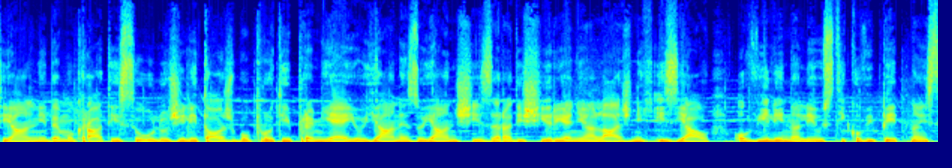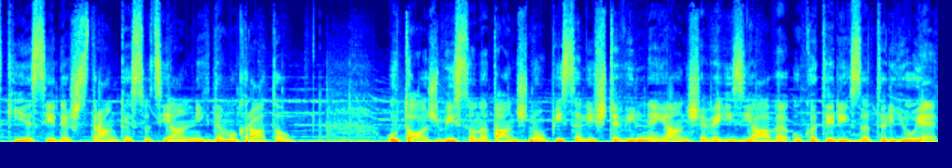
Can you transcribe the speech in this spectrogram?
Socialni demokrati so uložili tožbo proti premijeju Janezu Janši zaradi širjenja lažnih izjav o vili na Levstikovi 15, ki je sedež stranke socialnih demokratov. V tožbi so natančno opisali številne Janševe izjave, v katerih zatrjuje,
